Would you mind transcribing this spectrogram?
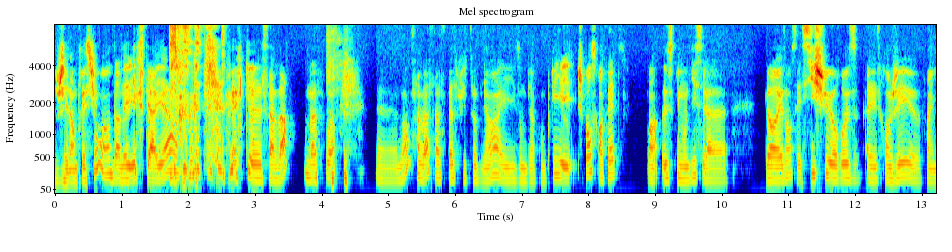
j'ai l'impression hein, d'un œil extérieur que ça va, ma foi. Euh, non, ça va, ça se passe plutôt bien et ils ont bien compris. Et je pense qu'en fait, enfin, eux, ce qu'ils m'ont dit, c'est la leur raison, c'est si je suis heureuse à l'étranger, euh, enfin,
